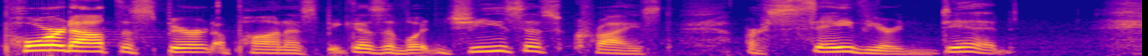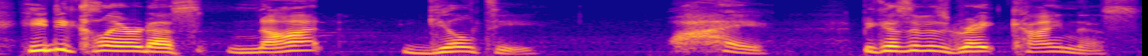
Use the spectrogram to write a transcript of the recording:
poured out the Spirit upon us because of what Jesus Christ, our Savior, did. He declared us not guilty. Why? Because of His great kindness.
